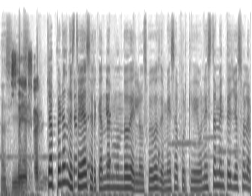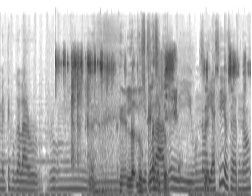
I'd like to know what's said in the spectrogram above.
Así Sí, es. exacto. Yo apenas me estoy acercando al mundo de los juegos de mesa porque honestamente yo solamente jugaba Rummy Lo- los y clásicos. Y uno Sí. y así, o sea, no. No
